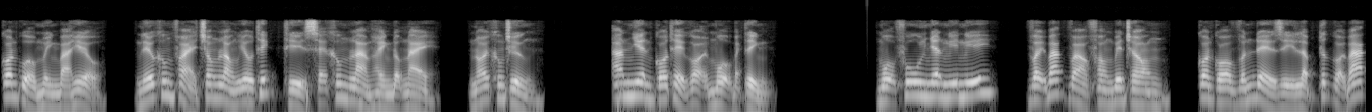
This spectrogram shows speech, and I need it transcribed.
Con của mình bà hiểu, nếu không phải trong lòng yêu thích thì sẽ không làm hành động này, nói không chừng. An nhiên có thể gọi mộ bạch tỉnh. Mộ phu nhân nghĩ nghĩ, vậy bác vào phòng bên trong, con có vấn đề gì lập tức gọi bác.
